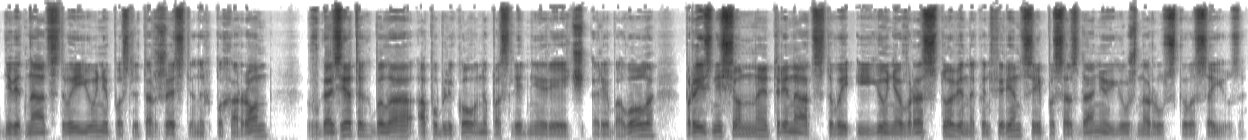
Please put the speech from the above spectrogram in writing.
19 июня после торжественных похорон в газетах была опубликована последняя речь Рябовола, произнесенная 13 июня в Ростове на конференции по созданию Южно-Русского союза.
